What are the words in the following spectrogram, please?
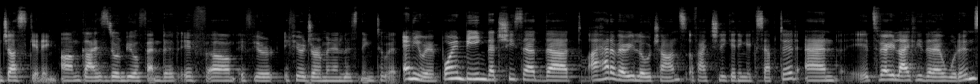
Just kidding. Um, guys, don't be offended if um, if you're if you're German and listening to it. Anyway, point being that she said that I had a very low chance of actually getting accepted, and it's very likely that I wouldn't.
